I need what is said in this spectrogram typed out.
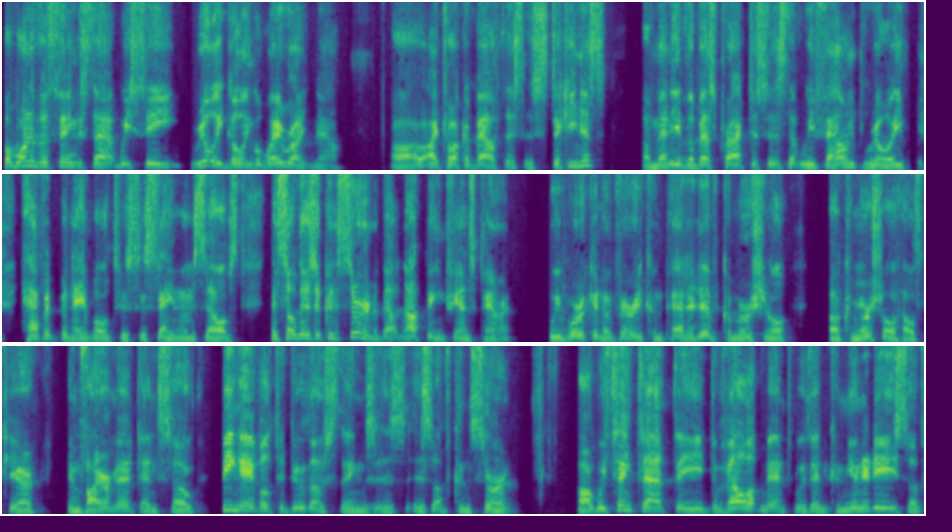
But one of the things that we see really going away right now, uh, I talk about this as stickiness. Uh, many of the best practices that we found really haven't been able to sustain themselves. And so there's a concern about not being transparent. We work in a very competitive commercial, uh, commercial healthcare environment. And so being able to do those things is, is of concern. Uh, we think that the development within communities of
